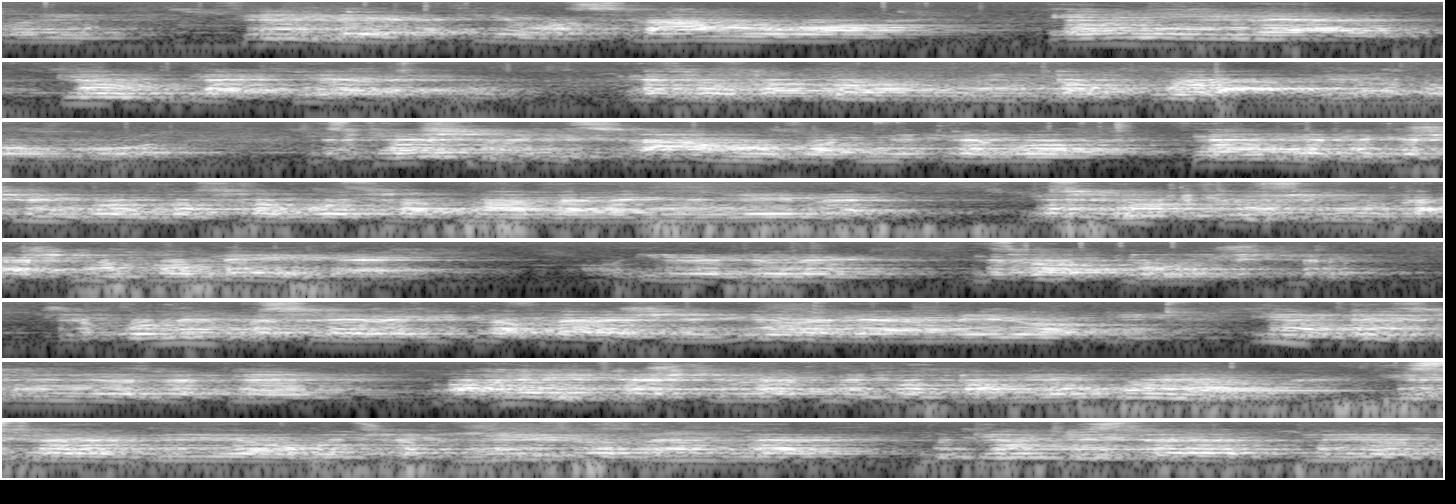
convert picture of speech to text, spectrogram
forint fillére ki van számolva, ennyivel többet jelent ez az adó, mint a korábbi adó volt. Ezt tessenek itt számolgatni, ebben a rengetegesen gazdag szabolcs már beleg megyébe. Ez 5 munkásnak a bére, illetőleg ez attól is több. És akkor nem beszélek itt a feleség jövedelméről, aki intézményvezető, a helyi testületnek a tagja, olyan tiszteletdíja, hogy csak néz az ember, hogy több tiszteletdíjat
